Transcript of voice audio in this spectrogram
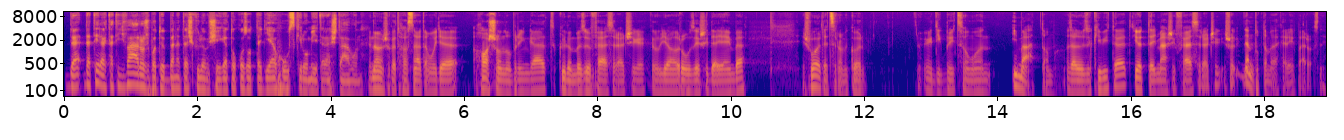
de, de tényleg, tehát így városba többenetes különbséget okozott egy ilyen 20 kilométeres távon. Én nagyon sokat használtam ugye hasonló bringát, különböző felszereltségekkel ugye a rózés idejeimben, és volt egyszer, amikor egyik Britsomon imádtam az előző kivitelt, jött egy másik felszereltség, és nem tudtam vele kerékpározni.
